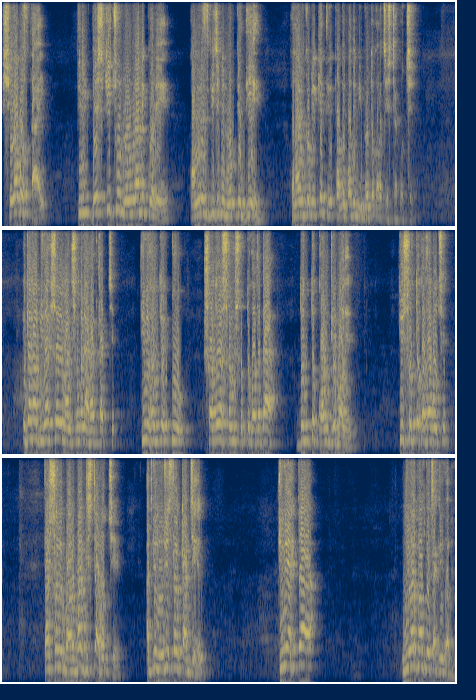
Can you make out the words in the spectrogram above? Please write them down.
সেই অবস্থায় তিনি বেশ কিছু নোংরামি করে কংগ্রেস বিজেপির লোককে দিয়ে হুমায়ুন কবিরকে তিনি পদে পদে বিব্রত করার চেষ্টা করছেন। এটা আমার বিধায়ক সাহেবের মান সম্মানে আঘাত খাচ্ছে। তিনি হয়তো একটু সততার সঙ্গে সত্য কথাটা দৈত্য কণ্ঠে বলেন। তিনি সত্য কথা বলছেন। তার সঙ্গে বারবার ডিস্টার্ব হচ্ছে। আজকে নজরুল ইসলাম টার্জেন, তিনি একটা লিভার পাম্পে চাকরি করেন।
